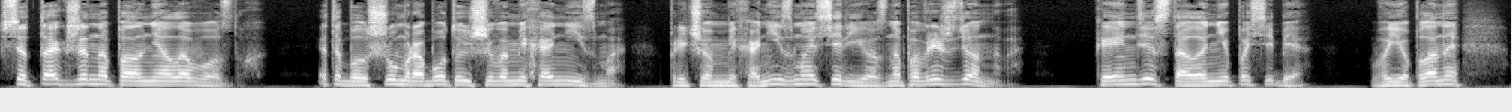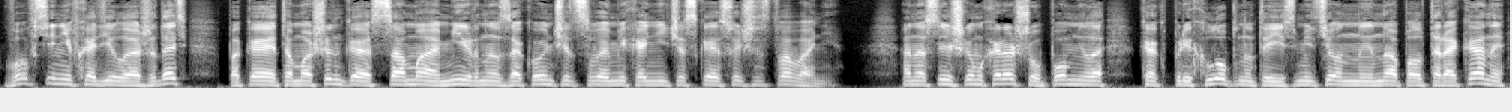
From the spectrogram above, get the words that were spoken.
все так же наполняло воздух. Это был шум работающего механизма, причем механизма серьезно поврежденного. Кэнди стало не по себе. В ее планы вовсе не входило ожидать, пока эта машинка сама мирно закончит свое механическое существование. Она слишком хорошо помнила, как прихлопнутые и сметенные на пол тараканы,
